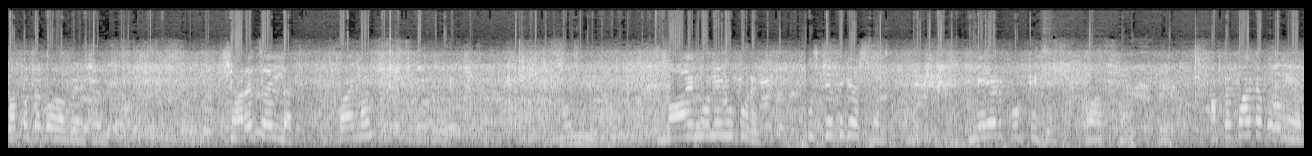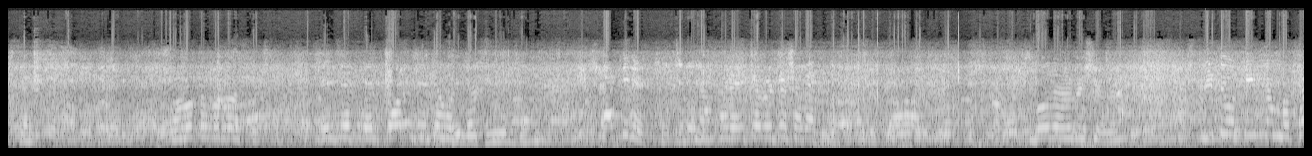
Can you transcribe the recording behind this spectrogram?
কত টাকা হবে এটা? সাড়ে চার লাখ। কয় মন? নয় মনের উপরে? নয় মনের উপরে। কুষ্টিয়া থেকে আসছেন? মেহেরপুর থেকে। আচ্ছা। আপনি কয়টা করে নিয়ে আসছেন? ষোলোটা করে আসছেন এই যে এরপরে যেটা ওইটা একই রেট। আপনার এইটার ওইটা সব একই। বোধ আরও বেশি হবে না? তৃতীয় তিন নাম্বারটা?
